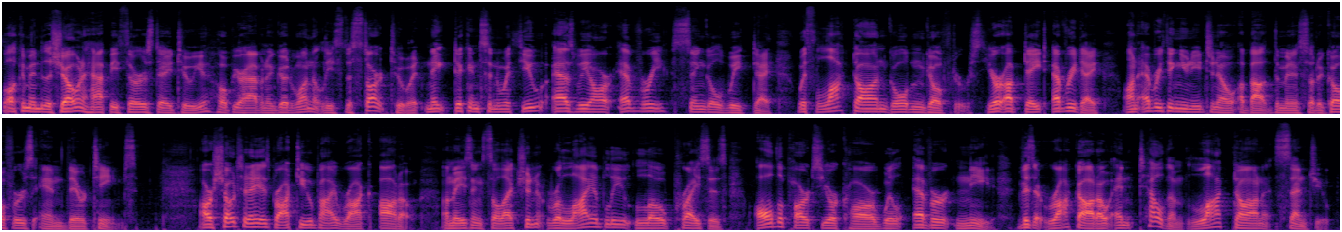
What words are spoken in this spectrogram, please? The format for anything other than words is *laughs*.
Welcome into the show and a happy Thursday to you. Hope you're having a good one, at least a start to it. Nate Dickinson with you, as we are every single weekday, with Locked On Golden Gophers, your update every day on everything you need to know about the Minnesota Gophers and their teams. Our show today is brought to you by Rock Auto. Amazing selection, reliably low prices, all the parts your car will ever need. Visit Rock Auto and tell them Locked On sent you.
